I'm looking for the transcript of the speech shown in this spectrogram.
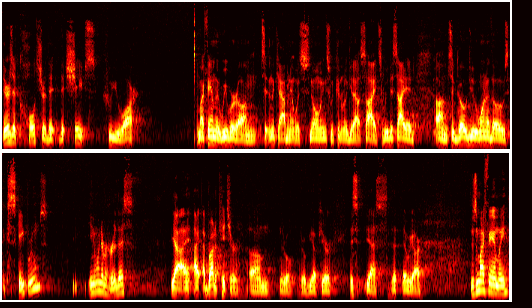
there's a culture that, that shapes who you are my family, we were um, sitting in the cabin. It was snowing, so we couldn't really get outside. So we decided um, to go do one of those escape rooms. Anyone ever heard of this? Yeah, I, I brought a picture. Um, it'll, it'll be up here. This, yes, th- there we are. This is my family.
